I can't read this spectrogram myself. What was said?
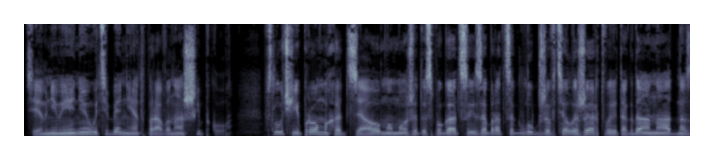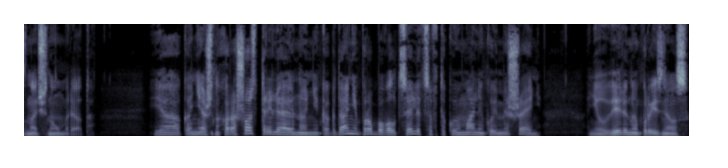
«Тем не менее, у тебя нет права на ошибку. В случае промаха Цзяома может испугаться и забраться глубже в тело жертвы, и тогда она однозначно умрет». «Я, конечно, хорошо стреляю, но никогда не пробовал целиться в такую маленькую мишень», — неуверенно произнес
